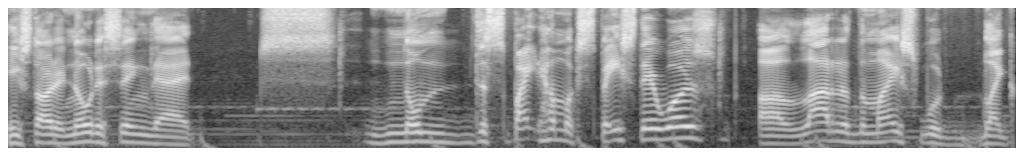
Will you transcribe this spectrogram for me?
He started noticing that no despite how much space there was, a lot of the mice would like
